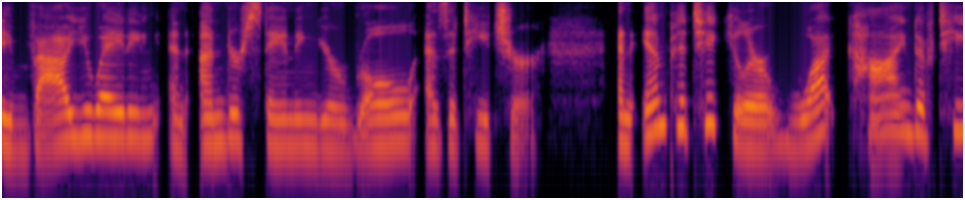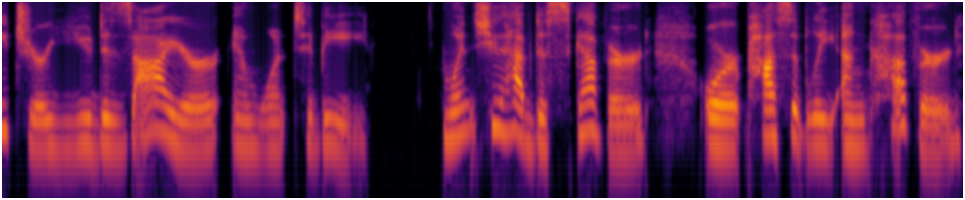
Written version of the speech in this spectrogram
evaluating and understanding your role as a teacher and in particular, what kind of teacher you desire and want to be. Once you have discovered or possibly uncovered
